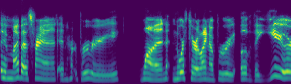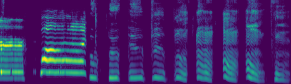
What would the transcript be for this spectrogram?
my best friend and her brewery won North Carolina Brewery of the Year. What? Boop, boop, boop, boop, mm, mm, mm, mm, mm,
